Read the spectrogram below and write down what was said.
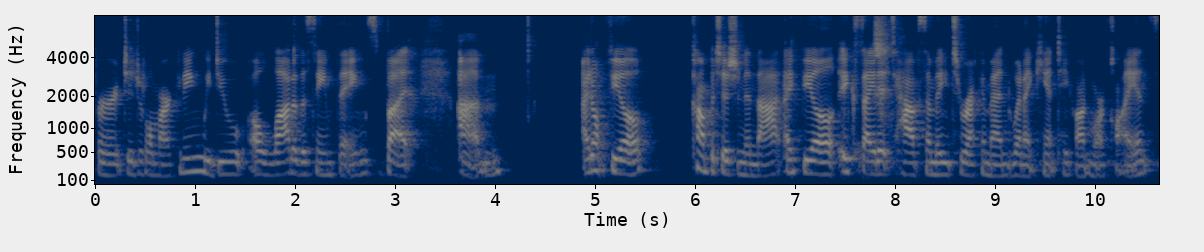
for digital marketing. We do a lot of the same things, but um, I don't feel competition in that. I feel excited to have somebody to recommend when I can't take on more clients.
